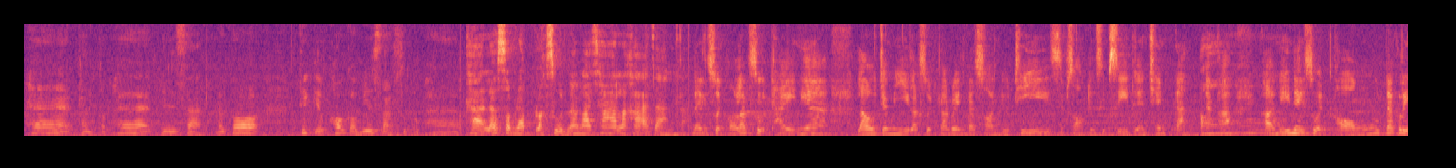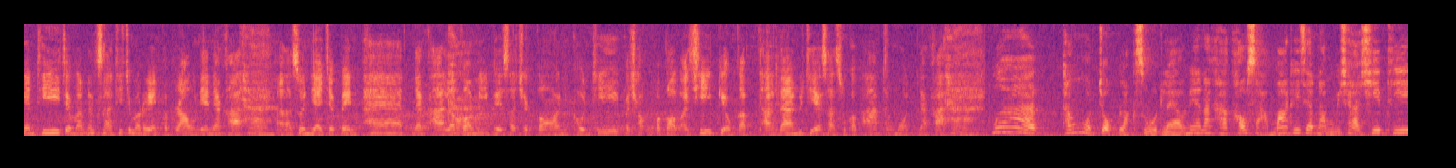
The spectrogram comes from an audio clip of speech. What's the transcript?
แพทย์ทันตแพทย์เภสัชแล้วก็ ที่เกี่ยวข้องกับวิทยาศาสตร์สุขภาพ ค่ะ แล้วสำหรับหลักสูตรนานาชาติล่ะคะอาจารย์คะในส่วนของหลักสูตรไทยเนี่ยเราจะมีหลักสูตรการเรียนการสอนอยู่ที่ 12-14 เดือนเช่นกันนะคะอ๋อคราวนี้ในส่วนของนักเรียนที่จะมานักศึกษาที่จะมาเรียนกับเราเนี่ยนะคะค่ะเอ่อส่วนใหญ่จะเป็นแพทย์นะคะ แล้วก็ค่ะมีเภสัชกรคนที่ประชอบประกอบอาชีพเกี่ยวกับทางด้านวิทยาศาสตร์สุขภาพทั้งหมดนะคะค่ะเมื่อทั้งหมดจบหลักสูตรแล้วเนี่ยนะคะเขาสามารถที่จะนำวิชาชีพที่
